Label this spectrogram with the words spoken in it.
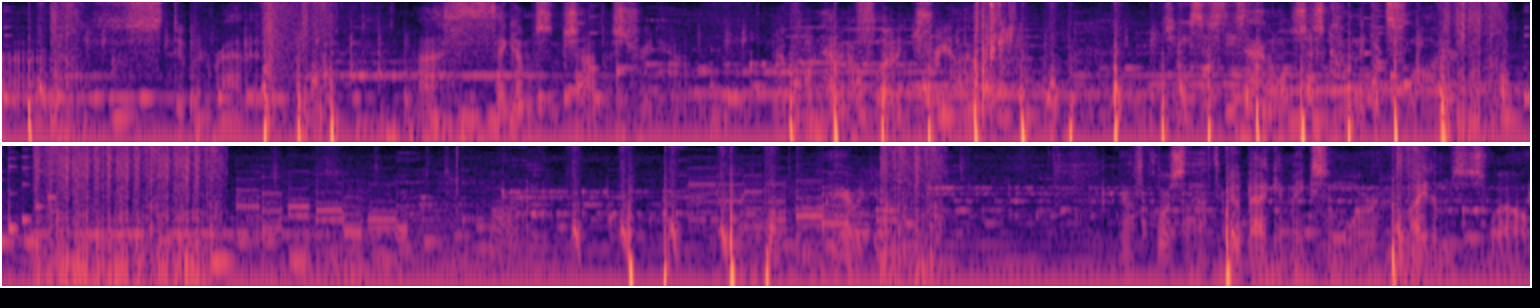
Uh, stupid rabbit. I think I'm some chop this tree down. No point having a floating tree island. Jesus, these animals just come to get slaughtered. Back and make some more items as well.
